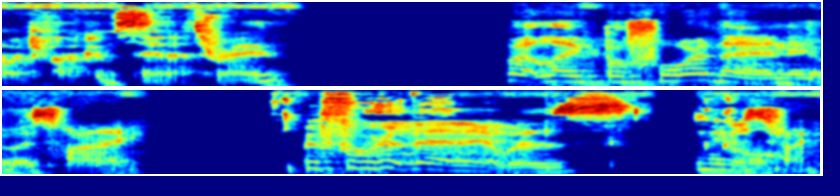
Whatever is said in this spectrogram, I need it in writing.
I would fucking say that's right. But like before then, it was fine. Before then, it was It was fine.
